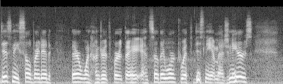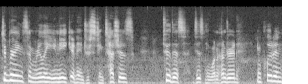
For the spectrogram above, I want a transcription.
Disney celebrated their 100th birthday, and so they worked with Disney Imagineers to bring some really unique and interesting touches to this Disney 100, including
